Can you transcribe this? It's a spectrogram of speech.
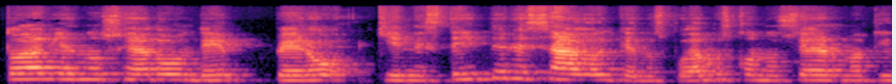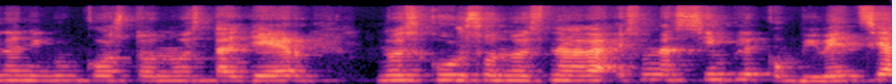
Todavía no sé a dónde, pero quien esté interesado en que nos podamos conocer, no tiene ningún costo, no es taller, no es curso, no es nada, es una simple convivencia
